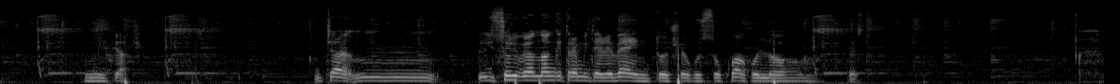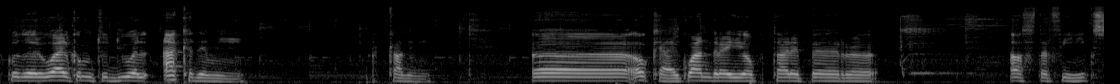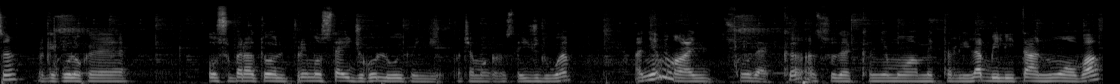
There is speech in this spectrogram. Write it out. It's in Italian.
Mi piace. Cioè... Mm, li sto rivelando anche tramite l'evento. Cioè questo qua, quello... Questo. Welcome to Duel Academy. Academy. Uh, ok, qua andrei a optare per Astar Phoenix, perché è quello che ho superato il primo stage con lui, quindi facciamo anche lo stage 2. Andiamo al suo deck, al suo deck andiamo a mettergli l'abilità nuova.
